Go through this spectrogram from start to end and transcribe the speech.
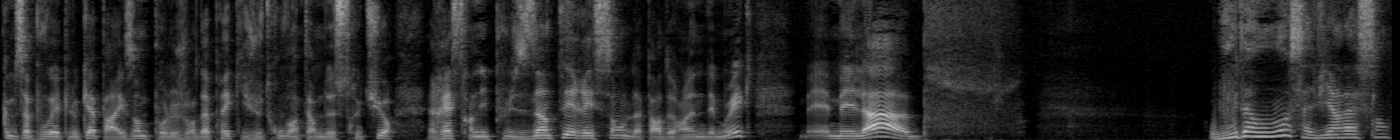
comme ça pouvait être le cas par exemple pour le jour d'après qui je trouve en termes de structure reste un des plus intéressants de la part de Roland Emmerich, mais, là... Au bout d'un moment, ça devient lassant.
